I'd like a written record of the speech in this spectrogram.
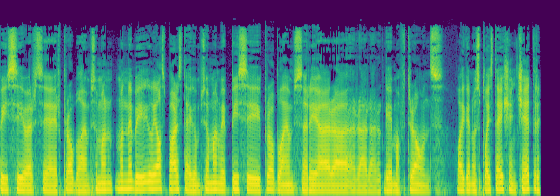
PC versijā ir problēmas, un man, man nebija liels pārsteigums, jo man bija PC problēmas arī ar, ar, ar, ar Game of Thrones. Lai gan uz Playstation 4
